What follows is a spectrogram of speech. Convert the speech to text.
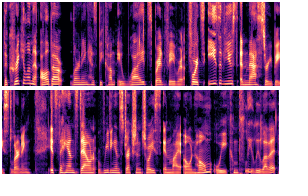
the curriculum at All About Learning has become a widespread favorite for its ease of use and mastery based learning. It's the hands down reading instruction choice in my own home. We completely love it,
